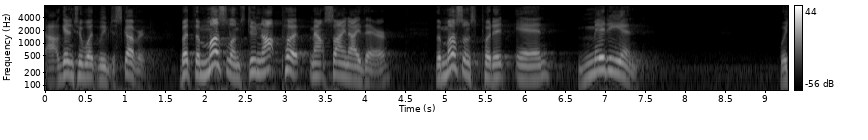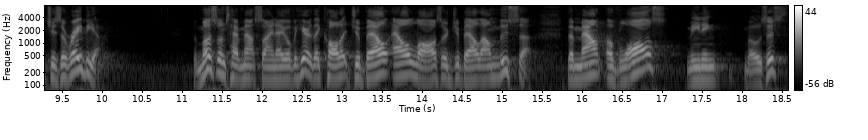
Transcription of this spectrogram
I'll get into what we've discovered. But the Muslims do not put Mount Sinai there. The Muslims put it in Midian, which is Arabia. The Muslims have Mount Sinai over here. They call it Jebel al Lawz or Jebel al Musa. The Mount of Laws, meaning Moses,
